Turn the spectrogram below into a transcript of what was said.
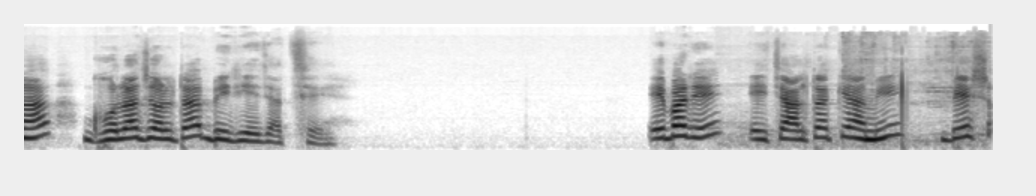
না ঘোলা জলটা বেরিয়ে যাচ্ছে। এবারে এই চালটাকে আমি বেশ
